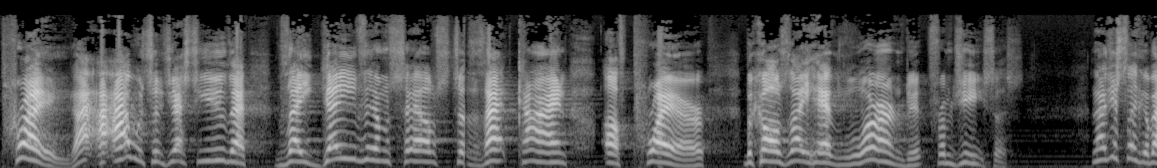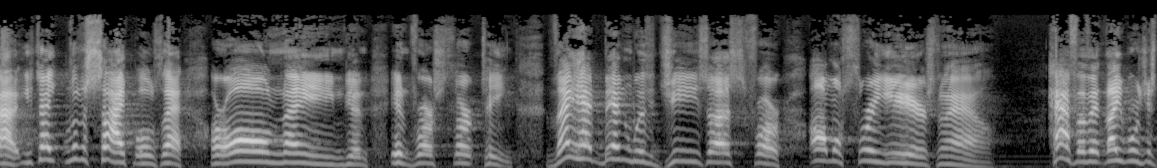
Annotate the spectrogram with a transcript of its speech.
prayed. I, I, would suggest to you that they gave themselves to that kind of prayer because they had learned it from Jesus. Now, just think about it. You take the disciples that are all named in, in verse 13. They had been with Jesus for almost three years now. Half of it, they were just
